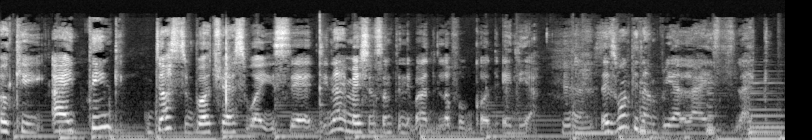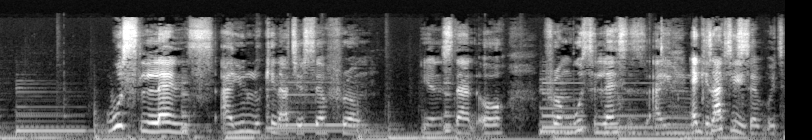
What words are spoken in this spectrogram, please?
Okay, I think just to buttress what you said, you know, I mentioned something about the love of God earlier. Yes. There's one thing I've realized, like, whose lens are you looking at yourself from? You understand? Or from whose lenses are you looking Exactly. at yourself with?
